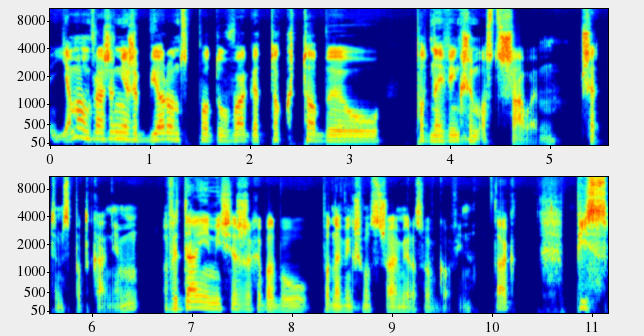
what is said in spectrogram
ja mam wrażenie, że biorąc pod uwagę to, kto był pod największym ostrzałem przed tym spotkaniem, wydaje mi się, że chyba był pod największym ostrzałem Jarosław Gowin. Tak? PiS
